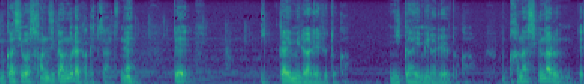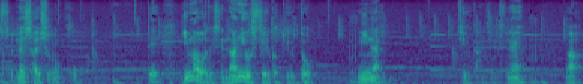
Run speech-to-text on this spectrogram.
昔は3時間ぐらいかけてたんですね。で1回見られるとか2回見られるとか悲しくなるんですよね最初の方は。で今はですね何をしているかというと見ないっていう感じですね。ま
